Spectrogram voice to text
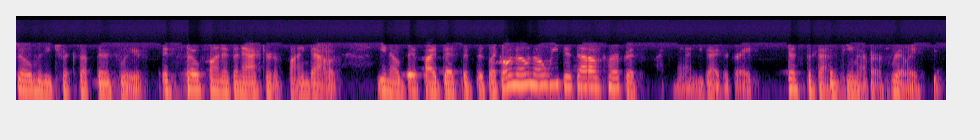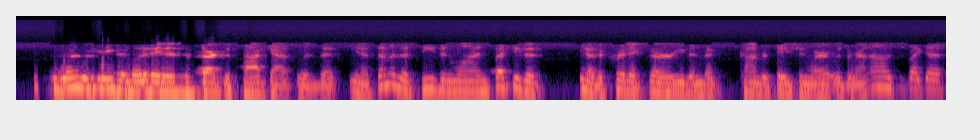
so many tricks up their sleeve. It's so fun as an actor to find out, you know, bit by bit, that it's like, oh no, no, we did that on purpose. Man, you guys are great. Just the best team ever, really. One of the things that motivated us to start this podcast was that you know some of the season one, especially the you know the critics or even the conversation where it was around, oh, this is like a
